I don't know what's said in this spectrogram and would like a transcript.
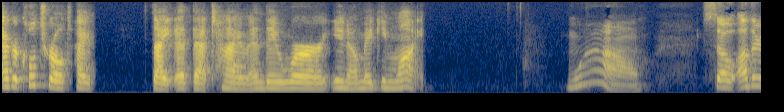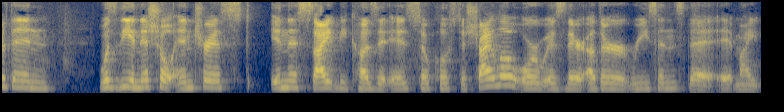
agricultural type site at that time and they were, you know, making wine. Wow. So other than was the initial interest in this site because it is so close to Shiloh or is there other reasons that it might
